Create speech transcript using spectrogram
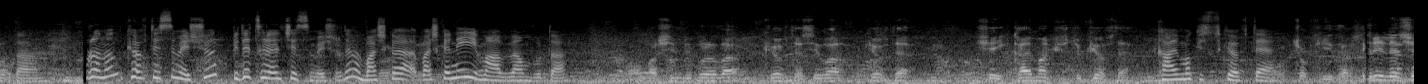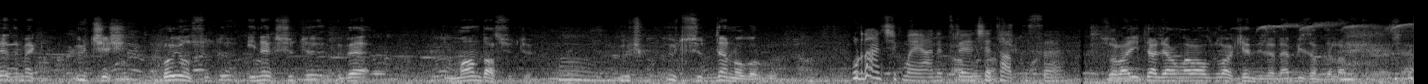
burada. Buranın köftesi meşhur, bir de trelçesi meşhur değil mi? Başka başka ne yiyeyim abi ben burada? Valla şimdi burada köftesi var. Köfte şey kaymak üstü köfte. Kaymak üstü köfte. O çok iyidir. Trileçe demek üç çeşit. Koyun sütü, inek sütü ve manda sütü. Hmm. Üç, üç sütten olur bu. Buradan çıkma yani trelçe buradan tatlısı. Sonra İtalyanlar aldılar kendilerine bu trileçe.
